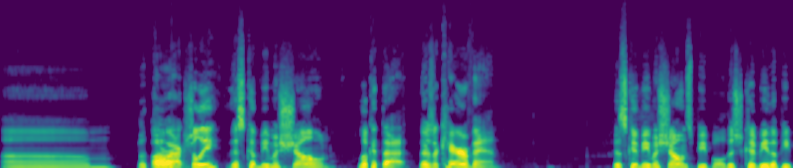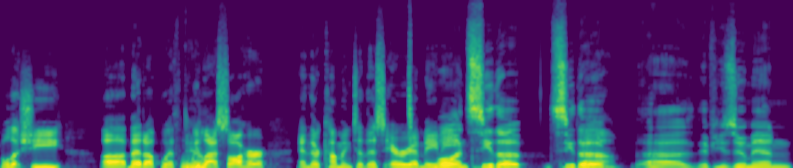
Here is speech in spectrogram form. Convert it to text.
Um, but oh, actually, this could be Michonne. Look at that. There's a caravan. This could be Michonne's people. This could be the people that she uh, met up with when yeah. we last saw her, and they're coming to this area. Maybe. Well, and see the see the yeah. uh, if you zoom in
